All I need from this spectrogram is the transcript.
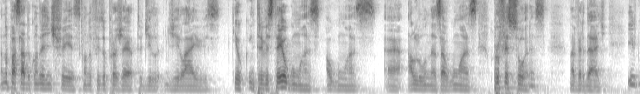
ano passado, quando a gente fez, quando eu fiz o projeto de, de lives, eu entrevistei algumas, algumas eh, alunas, algumas professoras, na verdade. E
